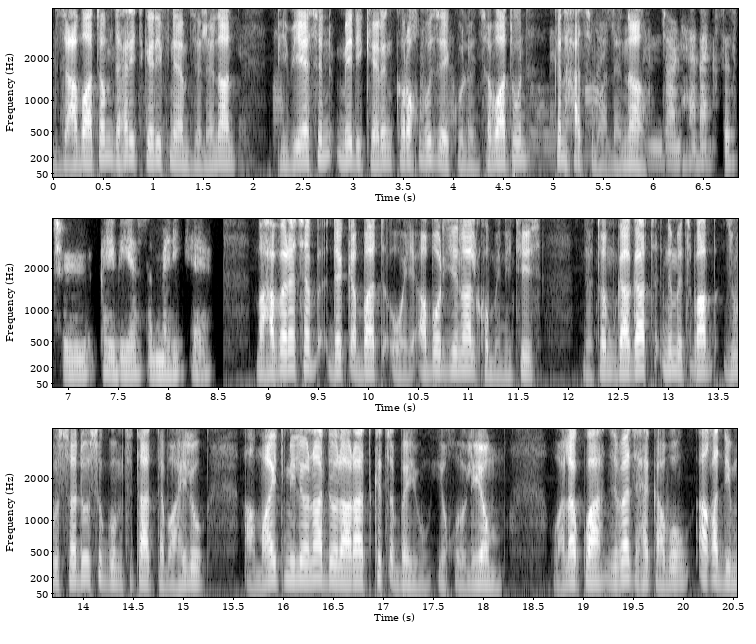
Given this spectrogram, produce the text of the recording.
ብዛዕባቶም ድሕሪት ገዲፍናዮም ዘለናን ፒቢስን ሜዲኬርን ክረኽቡ ዘይክእሉን ሰባት እውን ክንሓስብ ኣለና ማሕበረሰብ ደቀባት ወይ ኣቦርጅናል ኮሚኒቲስ ነቶም ጋጋት ንምፅባብ ዝውሰዱ ስጉምትታት ተባሂሉ ኣማይት ሚልዮናት ዶላራት ክፅበዩ ይኽእሉ እዮም ዋላ እኳ ዝበዝሐ ካብኡ ኣቐዲሙ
